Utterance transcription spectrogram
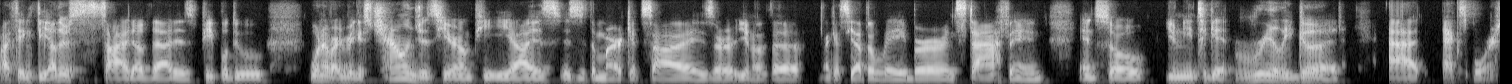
I think the other side of that is people do one of our biggest challenges here on PEI is is the market size or you know the I guess yeah the labor and staffing. And so you need to get really good at export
